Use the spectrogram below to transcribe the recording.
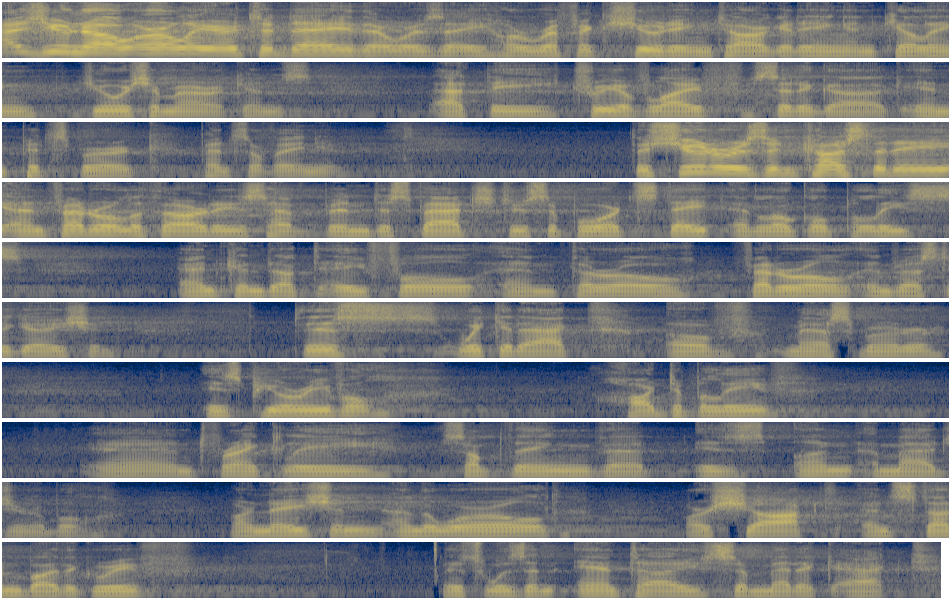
As you know, earlier today there was a horrific shooting targeting and killing Jewish Americans at the Tree of Life Synagogue in Pittsburgh, Pennsylvania. The shooter is in custody, and federal authorities have been dispatched to support state and local police and conduct a full and thorough federal investigation. This wicked act of mass murder is pure evil, hard to believe, and frankly, something that is unimaginable. Our nation and the world are shocked and stunned by the grief. This was an anti Semitic act.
